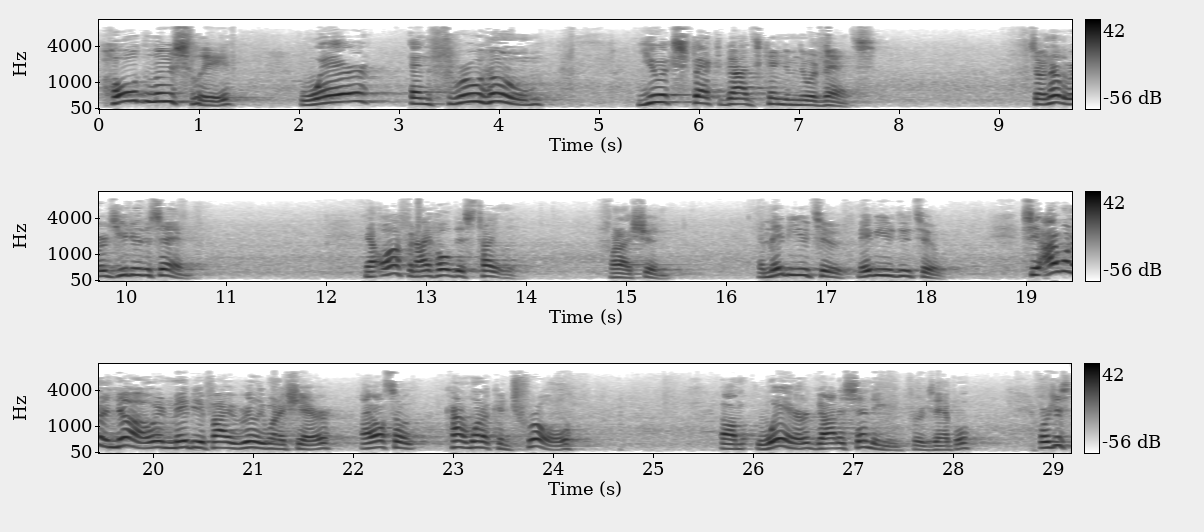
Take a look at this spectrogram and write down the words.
Hold loosely where and through whom you expect God's kingdom to advance. So in other words, you do the same. Now often I hold this tightly when I shouldn't. And maybe you too. Maybe you do too. See, I want to know, and maybe if I really want to share, I also kind of want to control um, where God is sending me, for example. Or just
